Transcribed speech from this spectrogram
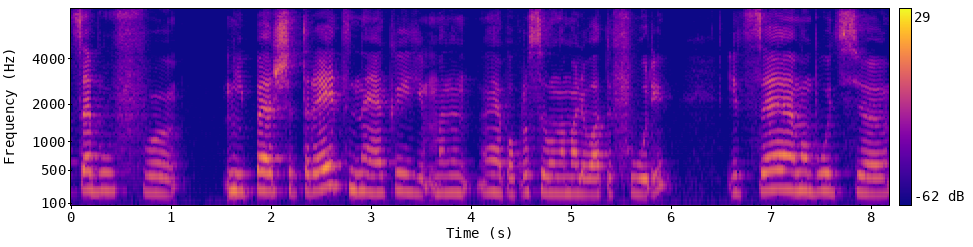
Це був е, мій перший трейд, на який мене попросили намалювати фурі. І це, мабуть, е,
